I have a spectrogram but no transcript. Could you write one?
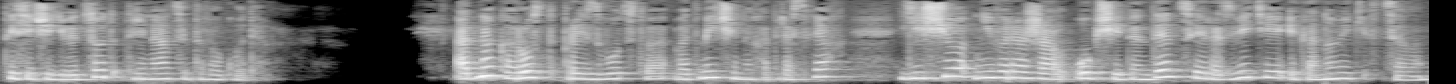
1913 года. Однако рост производства в отмеченных отраслях еще не выражал общей тенденции развития экономики в целом.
